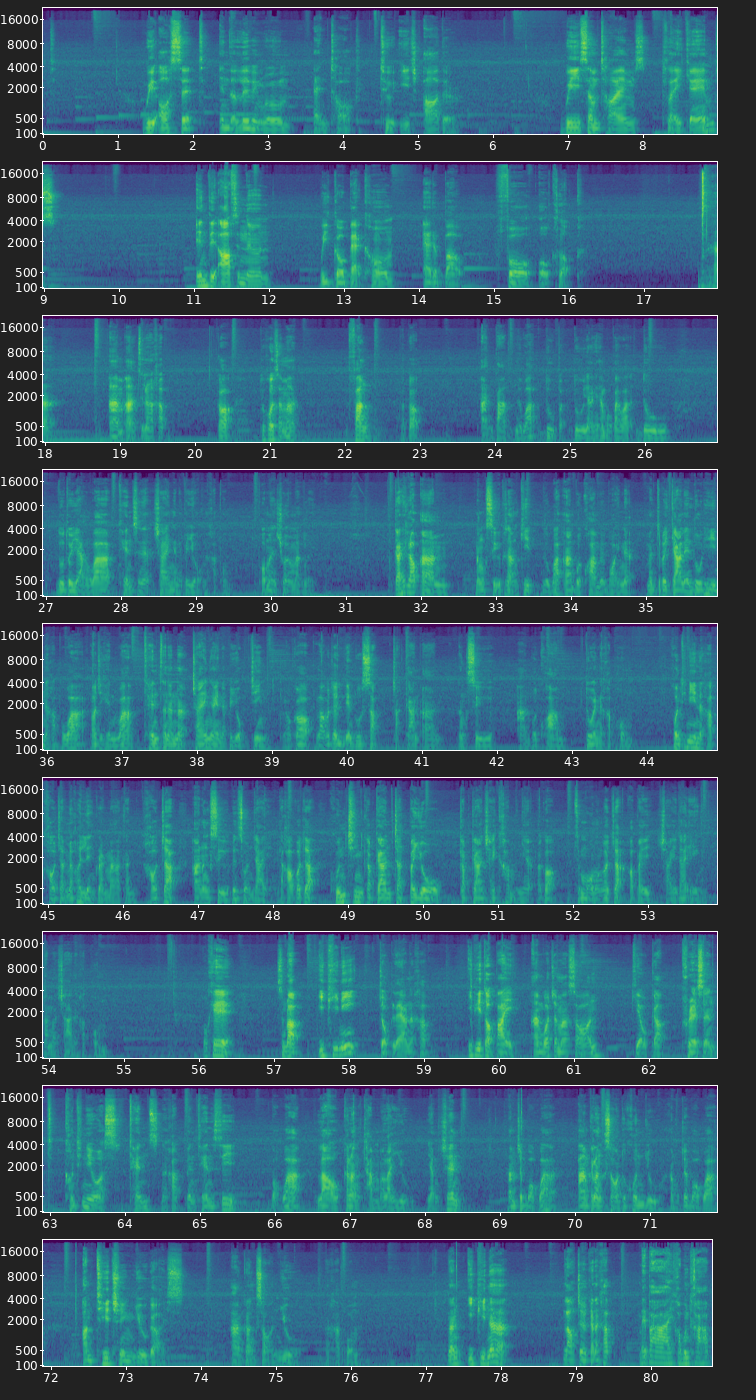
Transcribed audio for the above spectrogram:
We all sit in the living room and talk to each other. We sometimes play games. In the afternoon, we go back home at about 4 o'clock. อ่าอามอ่านเสร็จแล้วนะครับ ก็ทุกคนสามารถฟังแล้วก็ อ่านตามหรือว่าดูดูอย่างที่อามบอกไปว่าดูดูตัวอย่างว่า tense เนี่ยใช้งานในประโยคนะครับผม เพราะมันจะช่วยมากเลย การที่เราอ่านหนังสือภาษาอังกฤษ หรือว่าอ่านบทความบ่อยๆเนี่ย มันจะเป็นการเรียนรู้ที่ดีนะครับ เพราะว่าเราจะเห็นว่า tense นั้นน่ะใช้ยังไงในประโยคจริง แล้วก็เราก็จะเรียนรู้ศัพท์จากการอ่านหนังสืออ่านบทความด้วยนะครับผม คนที่นี่นะครับเขาจะไม่ค่อยเรียน grammar กัน เขาจะอ่านหนังสือเป็นส่วนใหญ่ แล้วเขาก็จะคุ้นชินกับการจัดประโยคกับการใช้คำอย่างเงี้ยแล้วก็สมองมันก็จะเอาไปใช้ได้เองธรรมชาตินะครับผมโอเคสำหรับ EP นี้จบแล้วนะครับ EP ต่อไปอาร์มก็จะมาสอนเกี่ยวกับ present continuous tense นะครับ เป็น tense ที่บอกว่าเรากำลังทำอะไรอยู่ อย่างเช่นอามจะบอกว่าอามกำลังสอนทุกคนอยู่อามก็จะบอกว่า I'm teaching you guys อามกำลังสอนอยู่นะครับผมนั้นอีพีหน้าเราเจอกันนะครับ บ๊ายบาย ขอบคุณครับ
